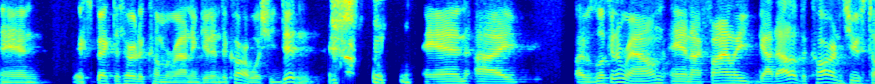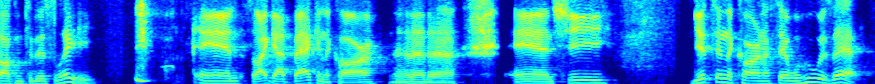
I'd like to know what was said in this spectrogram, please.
and expected her to come around and get in the car. Well, she didn't. and I I was looking around and I finally got out of the car and she was talking to this lady. And so I got back in the car, da, da, da, and she gets in the car, and I said, "Well, who was that?"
